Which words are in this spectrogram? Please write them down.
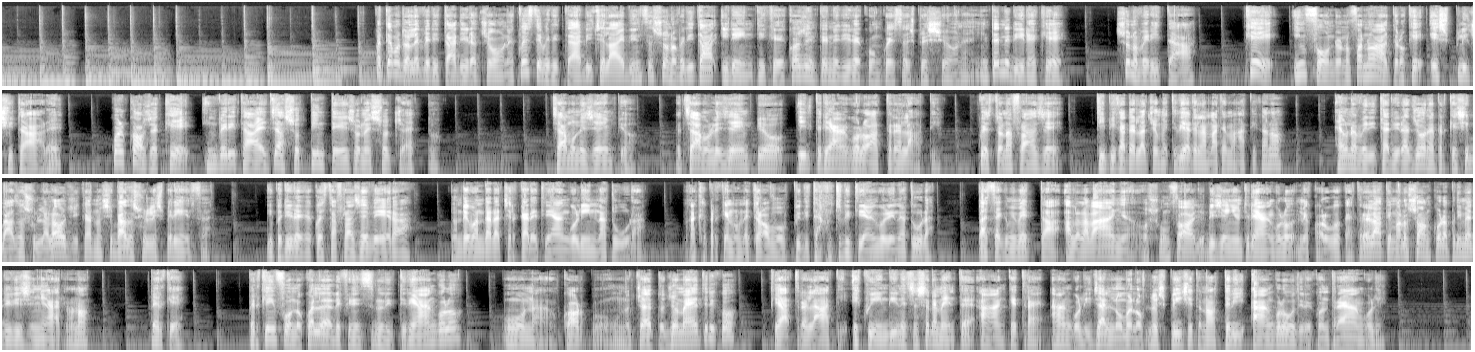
Partiamo dalle verità di ragione. Queste verità, dice Leibniz, sono verità identiche. Cosa intende dire con questa espressione? Intende dire che sono verità che in fondo non fanno altro che esplicitare qualcosa che in verità è già sottinteso nel soggetto. Facciamo un esempio. Facciamo l'esempio il triangolo ha tre lati. Questa è una frase tipica della geometria della matematica, no? È una verità di ragione perché si basa sulla logica, non si basa sull'esperienza. E per dire che questa frase è vera, non devo andare a cercare triangoli in natura, anche perché non ne trovo più di tanto di triangoli in natura. Basta che mi metta alla lavagna o su un foglio, disegno un triangolo e mi accorgo che ha tre lati, ma lo so ancora prima di disegnarlo, no? Perché? Perché in fondo qual è la definizione di triangolo? un corpo, un oggetto geometrico che ha tre lati e quindi necessariamente ha anche tre angoli. Già il nome lo, lo esplicita, no? Triangolo vuol dire con tre angoli.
